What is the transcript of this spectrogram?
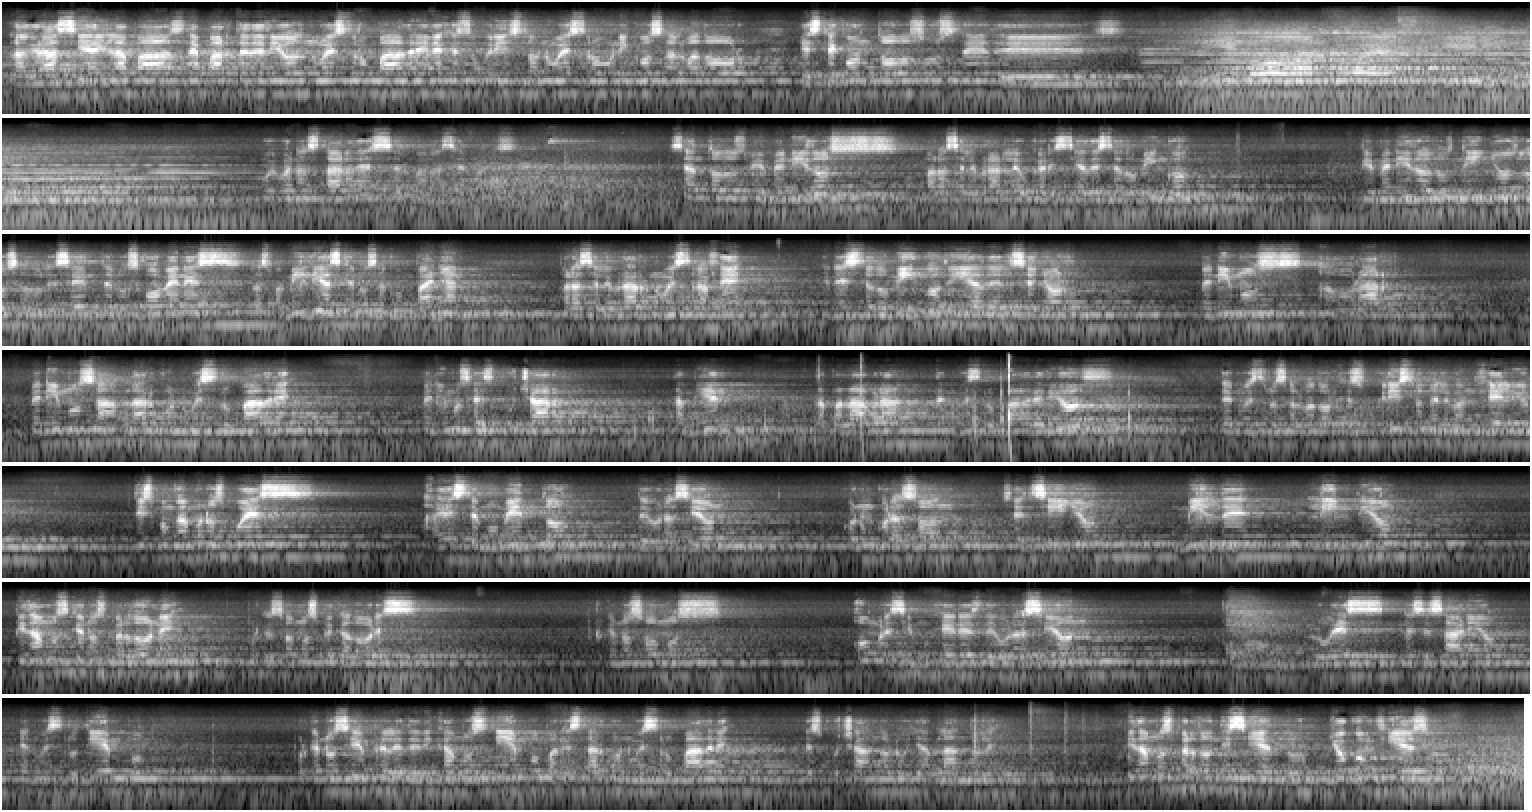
La gracia y la paz de parte de Dios nuestro Padre y de Jesucristo nuestro único Salvador esté con todos ustedes. Y con tu espíritu. Muy buenas tardes, hermanas y hermanos. Sean todos bienvenidos para celebrar la Eucaristía de este domingo. Bienvenidos los niños, los adolescentes, los jóvenes, las familias que nos acompañan para celebrar nuestra fe en este domingo, Día del Señor. Venimos a orar, venimos a hablar con nuestro Padre, venimos a escuchar también la palabra de nuestro Padre Dios, de nuestro Salvador Jesucristo en el Evangelio. Dispongámonos pues a este momento de oración con un corazón sencillo, humilde, limpio. Pidamos que nos perdone porque somos pecadores, porque no somos hombres y mujeres de oración como lo es necesario en nuestro tiempo porque no siempre le dedicamos tiempo para estar con nuestro Padre, escuchándolo y hablándole. Pidamos perdón diciendo, yo confieso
